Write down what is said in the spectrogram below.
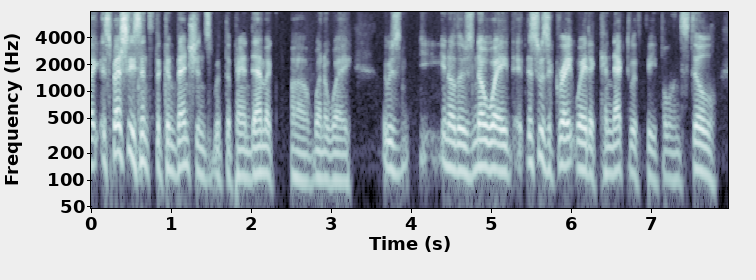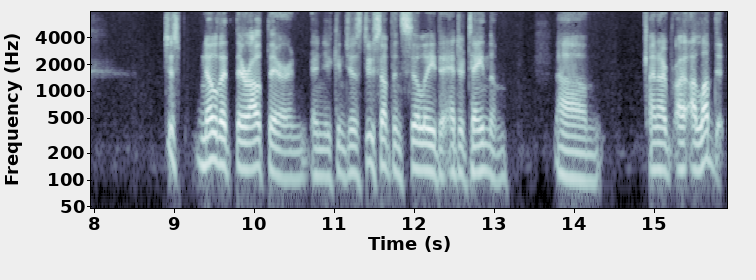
especially since the conventions with the pandemic uh, went away, it was you know there's no way this was a great way to connect with people and still just know that they're out there and and you can just do something silly to entertain them um and i i, I loved it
